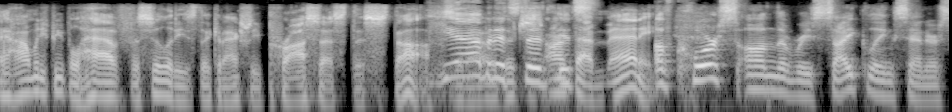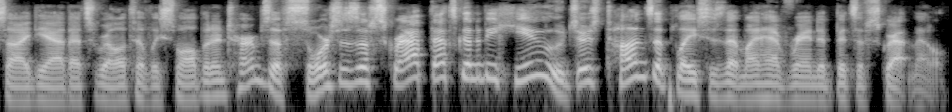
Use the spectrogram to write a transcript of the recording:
Uh, how many people have facilities that can actually process this stuff? Yeah, you know? but it's the, aren't it's, that many. Of course, on the recycling center side, yeah, that's relatively small. But in terms of sources of scrap, that's going to be huge. There's tons of places that might have random bits of scrap metal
